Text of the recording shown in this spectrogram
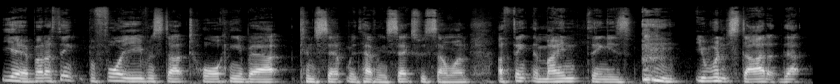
Yeah, but I think before you even start talking about consent with having sex with someone, I think the main thing is you wouldn't start at that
